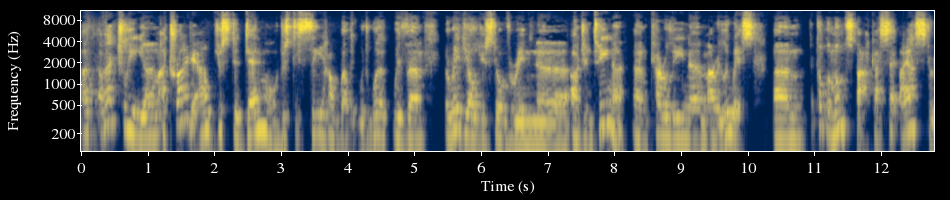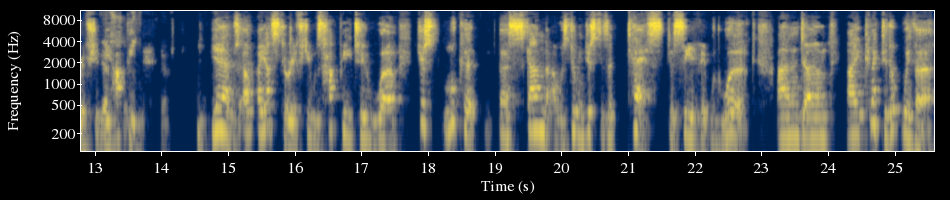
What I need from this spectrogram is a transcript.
I've, I've actually um, I tried it out just to demo, just to see how well it would work with um, a radiologist over in uh, Argentina, um, Carolina Mary Lewis. Um, a couple of months back, I said I asked her if she'd be Yes, happy yes, Yeah, I asked her if she was happy to uh, just look at a scan that I was doing just as a test to see if it would work. And um, I connected up with her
